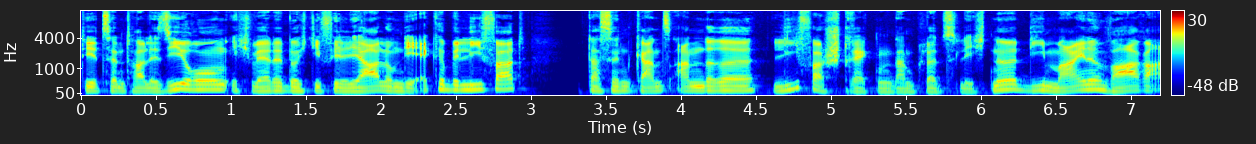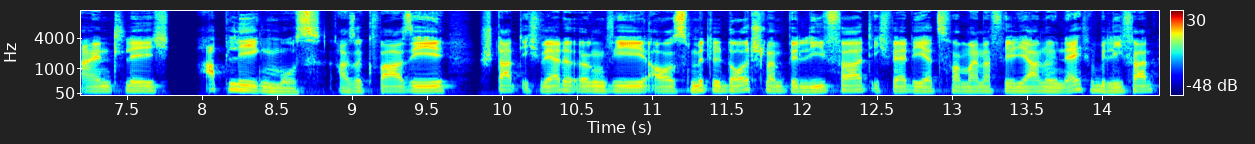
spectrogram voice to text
Dezentralisierung. Ich werde durch die Filiale um die Ecke beliefert das sind ganz andere Lieferstrecken dann plötzlich, ne, die meine Ware eigentlich ablegen muss. Also quasi statt ich werde irgendwie aus Mitteldeutschland beliefert, ich werde jetzt von meiner Filiale in Ecke beliefert,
